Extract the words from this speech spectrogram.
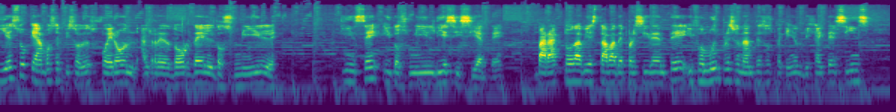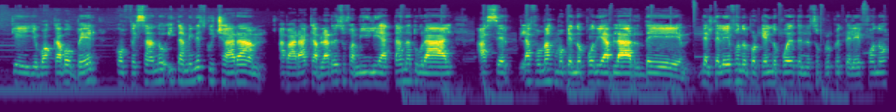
y eso que ambos episodios fueron alrededor del 2015 y 2017. Barack todavía estaba de presidente y fue muy impresionante esos pequeños behind que llevó a cabo Ver confesando y también escuchar a, a Barack hablar de su familia tan natural, hacer la forma como que no podía hablar de, del teléfono porque él no puede tener su propio teléfono.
